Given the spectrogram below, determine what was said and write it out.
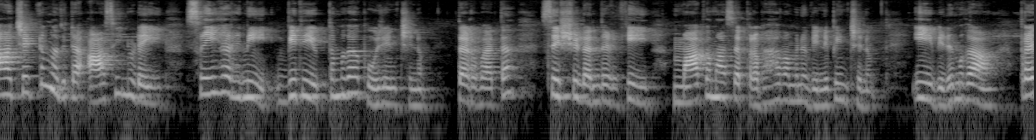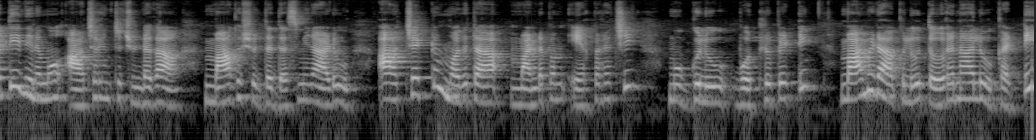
ఆ చెట్టు మొదట ఆసీనుడై శ్రీహరిని విధియుక్తముగా పూజించెను. తరువాత శిష్యులందరికీ మాఘమాస ప్రభావమును వినిపించెను. ఈ విధముగా ప్రతిదినము ఆచరించుచుండగా మాఘశుద్ధ దశమి నాడు ఆ చెట్టు మొదట మండపం ఏర్పరచి ముగ్గులు బొట్లు పెట్టి మామిడాకులు తోరణాలు కట్టి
